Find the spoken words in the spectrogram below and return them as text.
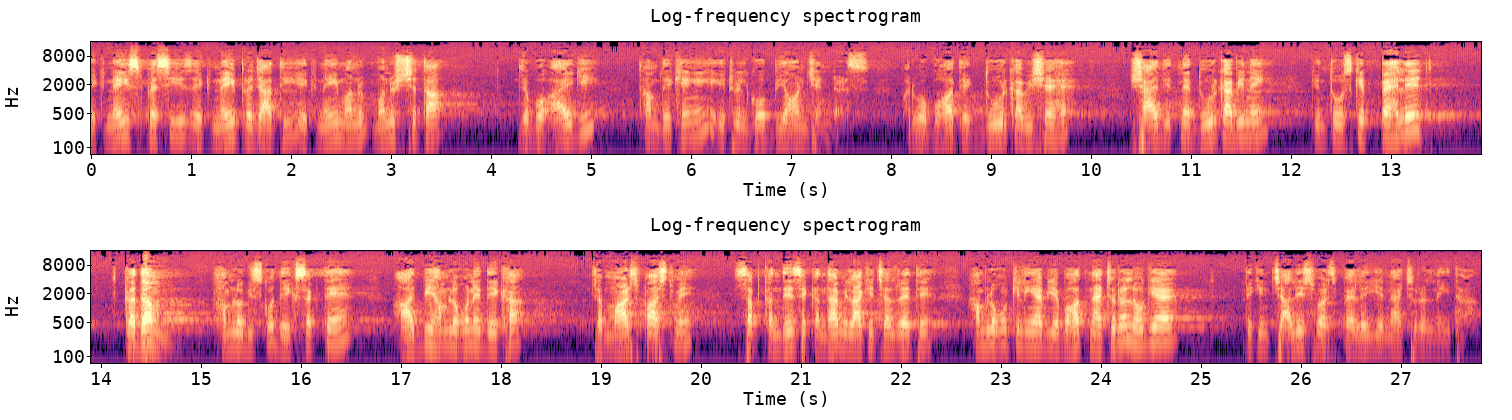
एक नई स्पेसीज एक नई प्रजाति, एक नई मनुष्यता जब वो आएगी तो हम देखेंगे it will go beyond genders पर वो बहुत एक दूर का विषय है। शायद इतने दूर का भी नहीं, किंतु उसके पहले कदम हम लोग इसको देख सकते हैं। आज भी हम लोगों ने देखा, जब मार्च पास्ट में सब कंधे से कंधा मिला के चल रहे थे, हम लोगों के लिए अब ये बहुत नेचुरल हो गया है, लेकिन 40 वर्ष पहले ये नेचुरल नहीं था।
